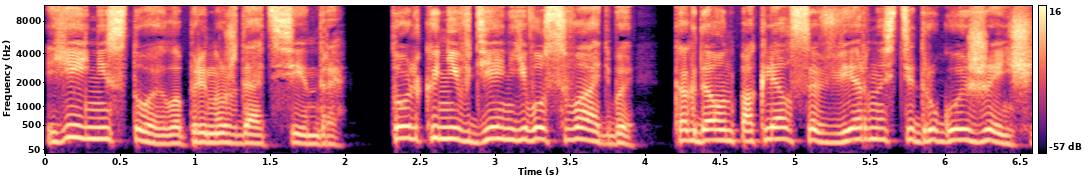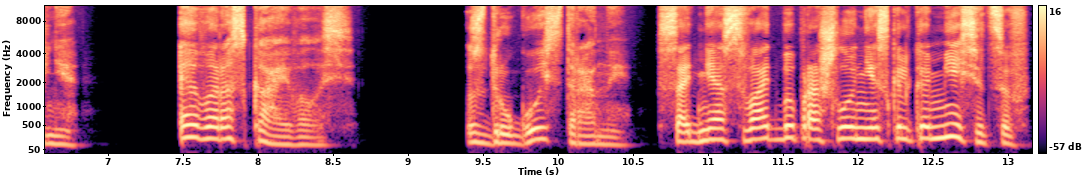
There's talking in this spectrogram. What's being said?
Ей не стоило принуждать Синдра, только не в день его свадьбы, когда он поклялся в верности другой женщине. Эва раскаивалась. С другой стороны, со дня свадьбы прошло несколько месяцев,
